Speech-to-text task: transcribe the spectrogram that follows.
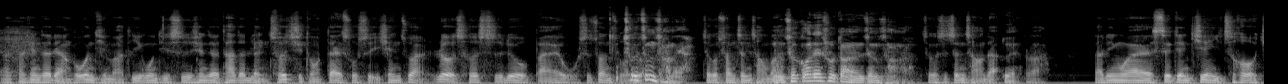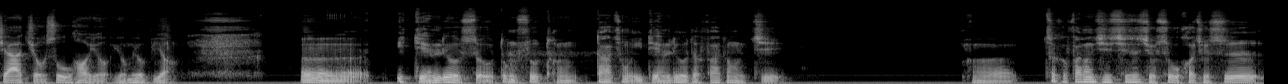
那它现在两个问题嘛，第一个问题是现在它的冷车启动怠速是一千转，热车时六百五十转左右，这个正常的呀，这个算正常吧？冷车高怠速当然正常了，这个是正常的，对对吧？那另外四 S 店建议之后加九十五号油有没有必要？呃，一点六手动速腾，大众一点六的发动机，呃，这个发动机其实九十五号、九十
